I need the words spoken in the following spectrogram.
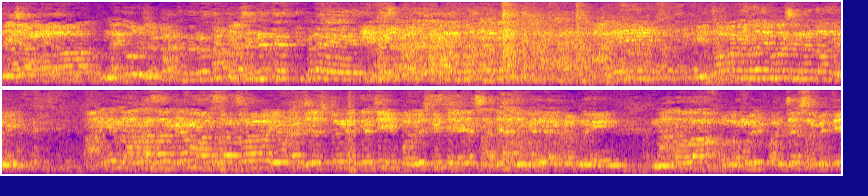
त्याच्यामुळं नाही करू शकत इथं पण विरोधी पक्ष नेता तुम्ही आणि नानासारख्या माणसाचं एवढ्या ज्येष्ठ नेत्याची ही परिस्थिती आहे साधे अधिकारी ऐकत नाही नानाला फुलंबरी पंचायत समिती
